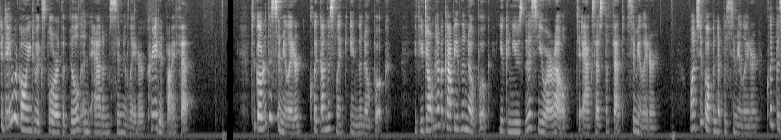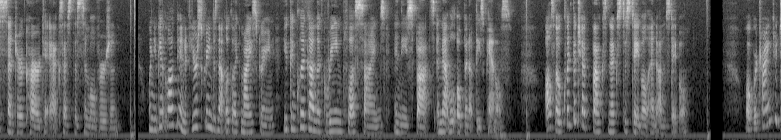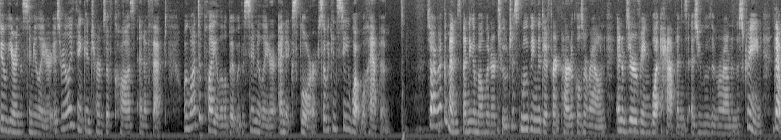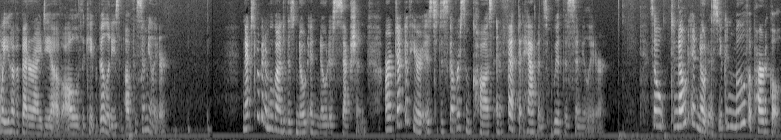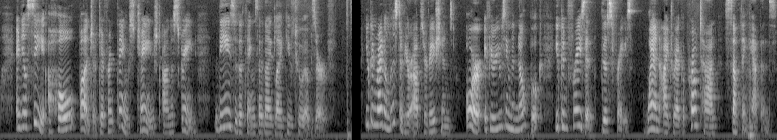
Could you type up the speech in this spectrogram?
Today we're going to explore the Build an Atom simulator created by PhET. To go to the simulator, click on this link in the notebook. If you don't have a copy of the notebook, you can use this URL to access the PhET simulator. Once you've opened up the simulator, click the center card to access the symbol version. When you get logged in, if your screen does not look like my screen, you can click on the green plus signs in these spots and that will open up these panels. Also, click the checkbox next to stable and unstable. What we're trying to do here in the simulator is really think in terms of cause and effect. We want to play a little bit with the simulator and explore so we can see what will happen. So I recommend spending a moment or two just moving the different particles around and observing what happens as you move them around on the screen. That way you have a better idea of all of the capabilities of the simulator. Next, we're going to move on to this note and notice section. Our objective here is to discover some cause and effect that happens with the simulator. So to note and notice, you can move a particle and you'll see a whole bunch of different things changed on the screen. These are the things that I'd like you to observe. You can write a list of your observations, or if you're using the notebook, you can phrase it this phrase, when I drag a proton, something happens.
